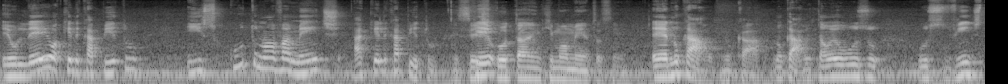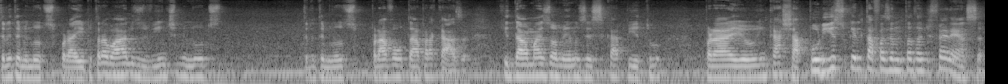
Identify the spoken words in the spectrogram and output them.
eu leio aquele capítulo e escuto novamente aquele capítulo. E você escuta eu, em que momento assim? É no carro. No carro. No carro. Então eu uso os 20, 30 minutos para ir para o trabalho, os 20 minutos, 30 minutos para voltar para casa, que dá mais ou menos esse capítulo para eu encaixar. Por isso que ele está fazendo tanta diferença.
